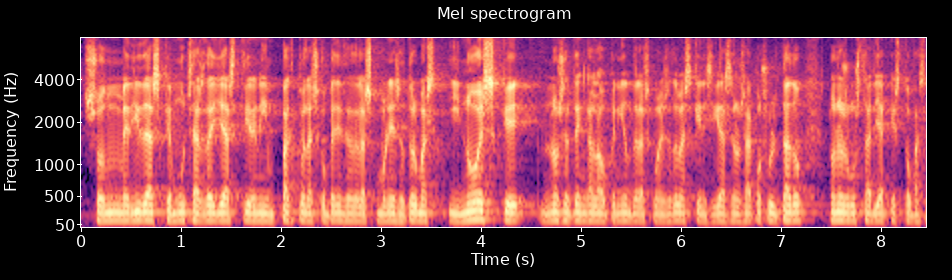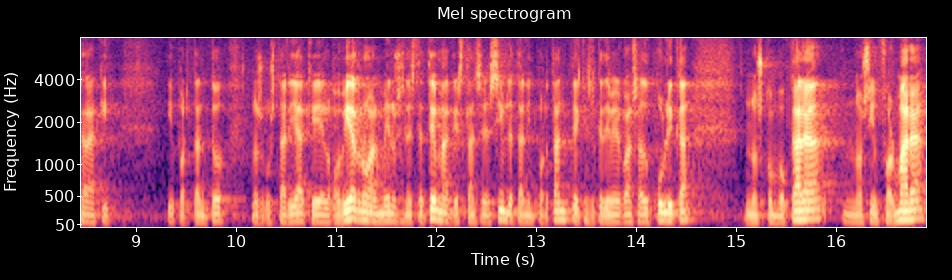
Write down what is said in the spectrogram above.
Son medidas que muchas de ellas tienen impacto en las competencias de las comunidades autónomas y no es que no se tenga la opinión de las comunidades autónomas, que ni siquiera se nos ha consultado. No nos gustaría que esto pasara aquí. Y, por tanto, nos gustaría que el Gobierno, al menos en este tema, que es tan sensible, tan importante, que es el que tiene que ver con la salud pública, nos convocara, nos informara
